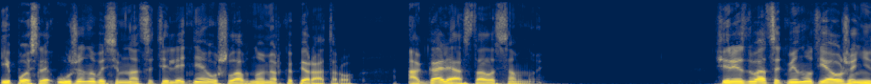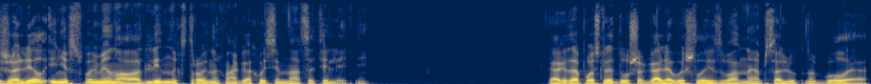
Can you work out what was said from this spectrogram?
И после ужина восемнадцатилетняя ушла в номер к оператору, а Галя осталась со мной. Через двадцать минут я уже не жалел и не вспоминал о длинных стройных ногах восемнадцатилетней. Когда после душа Галя вышла из ванной абсолютно голая,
